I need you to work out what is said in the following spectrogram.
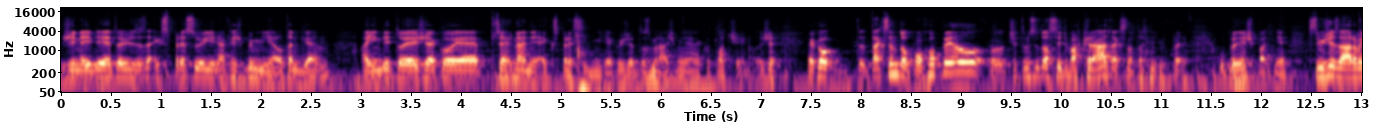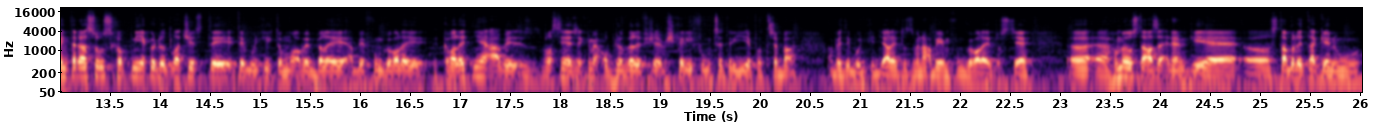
že nejde je to, že se expresuje jinak, než by měl ten gen, a jindy to je, že jako je přehnaně expresivní, jakože to mě jako tlačí. No. Takže jako, t- tak jsem to pochopil, četl jsem si to asi dvakrát, tak snad to není úplně, úplně špatně. S tím, že zároveň teda jsou schopní jako dotlačit ty, ty buňky k tomu, aby byly, aby fungovaly kvalitně a aby vlastně, řekněme, obnovili veškeré funkce, které je potřeba, aby ty buňky dělaly. To znamená, aby jim fungovaly prostě uh, homeostáze energie, uh, stabilita genů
